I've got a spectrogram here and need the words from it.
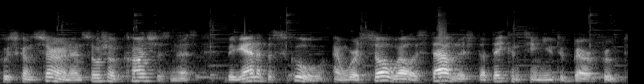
whose concern and social consciousness began at the school and were so well established that they continue to bear fruit.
